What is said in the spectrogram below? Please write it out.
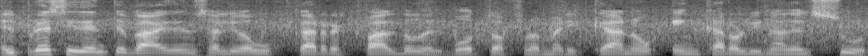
el presidente Biden salió a buscar respaldo del voto afroamericano en Carolina del Sur,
